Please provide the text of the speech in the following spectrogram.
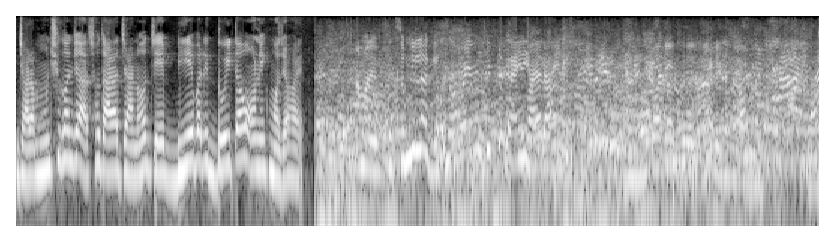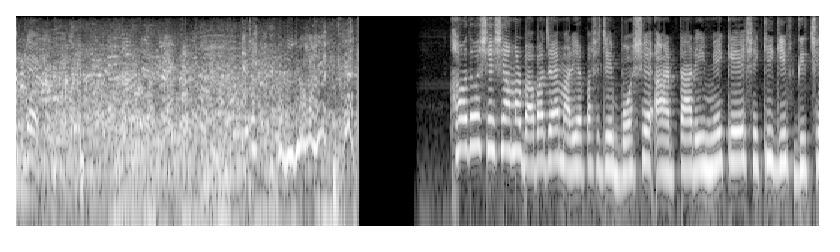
যারা মুন্সিগঞ্জে আছো তারা জানো যে বিয়ে বাড়ির দইটাও অনেক মজা হয়। আমার চুন্নি লাগে। দেখ। ভিডিও খাওয়া দাওয়া শেষে আমার বাবা যায় মারিয়ার পাশে যে বসে আর তার এই মেয়েকে সে কি গিফট দিচ্ছে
